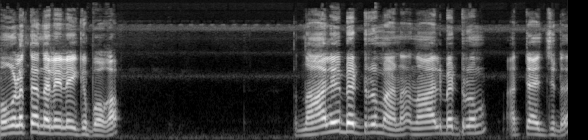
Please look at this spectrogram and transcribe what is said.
മുകളത്തെ നിലയിലേക്ക് പോകാം. നാല് ബെഡ്റൂമാണ് നാല് ബെഡ്റൂം അറ്റാച്ച്ഡ്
